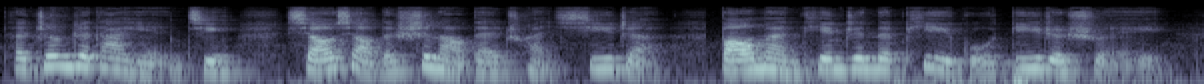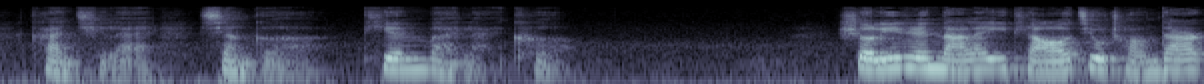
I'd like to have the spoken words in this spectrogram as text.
他睁着大眼睛，小小的湿脑袋喘息着，饱满天真的屁股滴着水，看起来像个天外来客。守林人拿来一条旧床单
